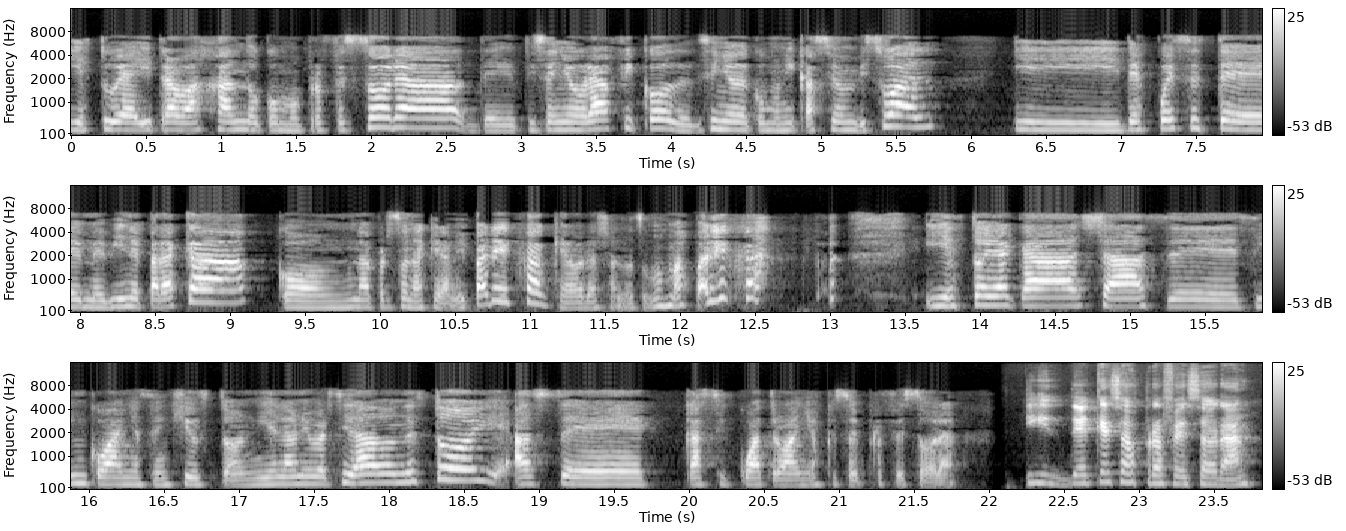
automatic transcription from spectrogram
y estuve ahí trabajando como profesora de diseño gráfico, de diseño de comunicación visual y después este me vine para acá con una persona que era mi pareja, que ahora ya no somos más pareja. y estoy acá ya hace cinco años en Houston y en la universidad donde estoy hace casi cuatro años que soy profesora. ¿Y de qué sos profesora?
